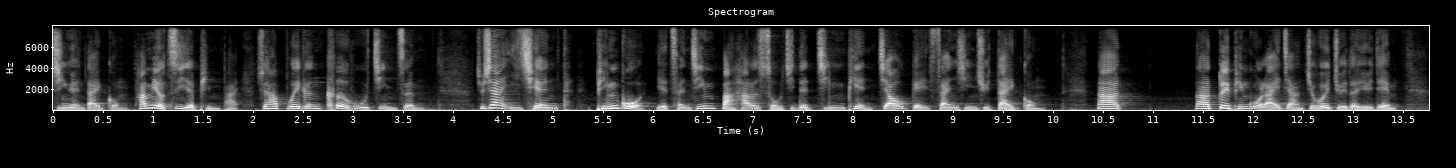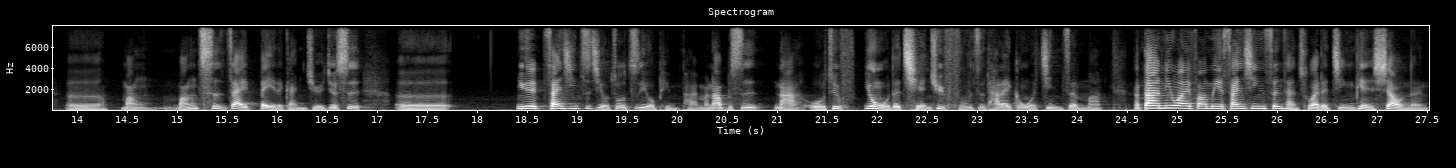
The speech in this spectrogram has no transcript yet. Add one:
晶圆代工，它没有自己的品牌，所以它不会跟客户竞争。就像以前苹果也曾经把他的手机的晶片交给三星去代工，那那对苹果来讲就会觉得有点。呃，芒芒刺在背的感觉，就是呃，因为三星自己有做自有品牌嘛，那不是拿我去用我的钱去扶植它来跟我竞争吗？那当然，另外一方面，三星生产出来的晶片效能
